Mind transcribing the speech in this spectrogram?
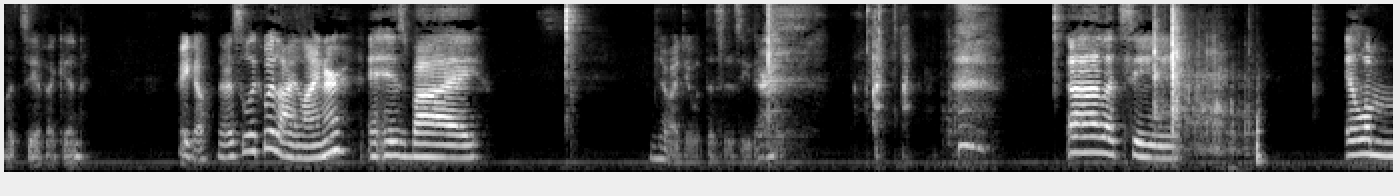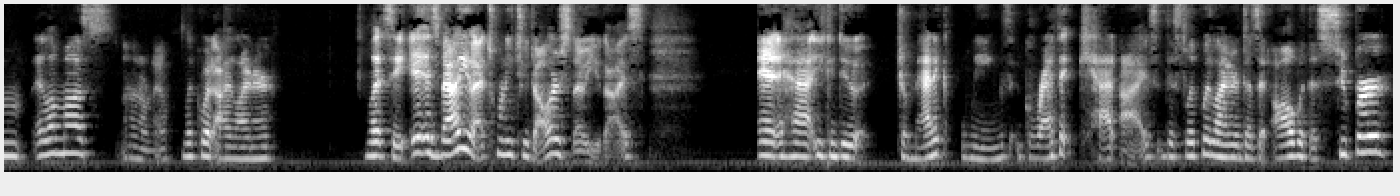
Let's see if I can there you go. There's the liquid eyeliner. It is by, no idea what this is either. uh, let's see. Ilam, Ilamas, I don't know, liquid eyeliner. Let's see. It is value at $22 though, you guys. And it ha you can do dramatic wings, graphic cat eyes. This liquid liner does it all with a super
